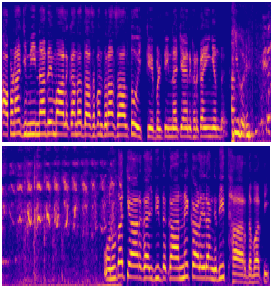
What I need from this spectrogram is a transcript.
ਆਪਣਾ ਜ਼ਮੀਨਾਂ ਦੇ ਮਾਲਕਾਂ ਦਾ 10-15 ਸਾਲ ਤੋਂ ਇੱਕੇ ਪਲਟੀਨਾ ਚੈਨ ਖੜਕਾਈ ਜਾਂਦਾ，ਉਹਨੂੰ ਤਾਂ 4 ਗਜ ਦੀ ਦੁਕਾਨ ਨੇ ਕਾਲੇ ਰੰਗ ਦੀ ਥਾਰ ਦਬਾਤੀ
